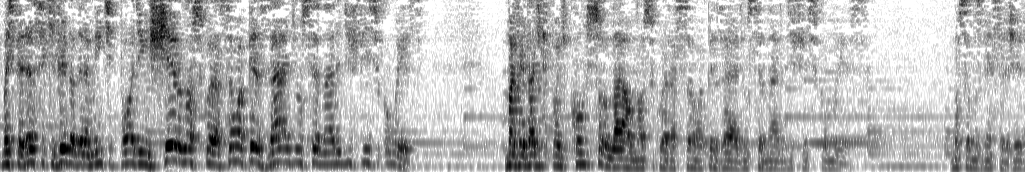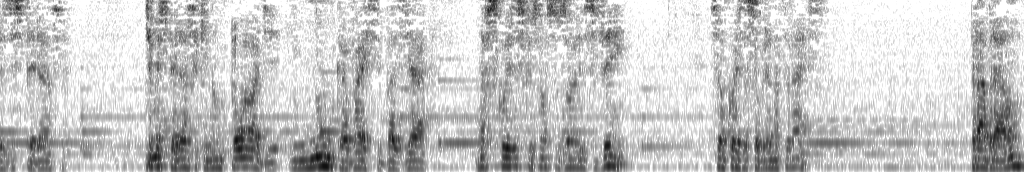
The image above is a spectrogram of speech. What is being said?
Uma esperança que verdadeiramente pode encher o nosso coração apesar de um cenário difícil como esse. Uma verdade que pode consolar o nosso coração apesar de um cenário difícil como esse. Nós somos mensageiros de esperança, de uma esperança que não pode e nunca vai se basear nas coisas que os nossos olhos veem. São coisas sobrenaturais. Para Abraão,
